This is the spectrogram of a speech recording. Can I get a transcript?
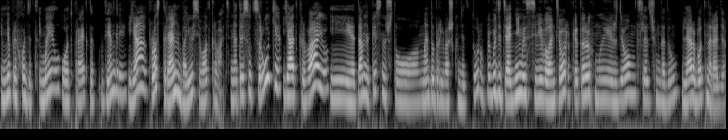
и мне приходит имейл от проекта в Венгрии. Я просто реально боюсь его открывать. У меня трясутся руки, я открываю, и там написано, что мы одобрили вашу кандидатуру. Вы будете одним из семи волонтеров, которых мы ждем в следующем году для работы на радио.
